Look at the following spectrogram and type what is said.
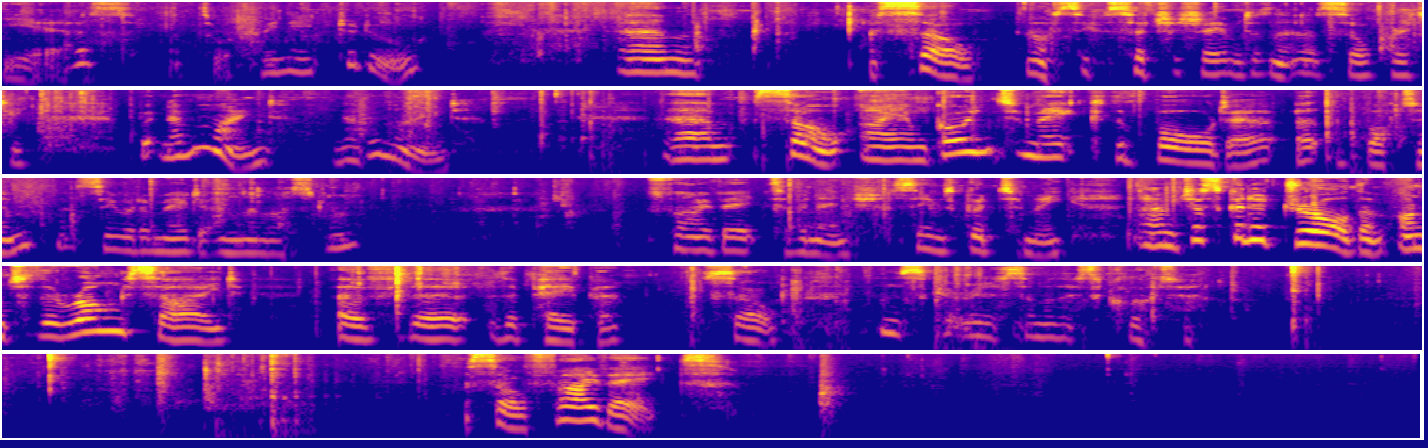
Yes, that's what we need to do. Um, so, oh, seems such a shame, doesn't it? That's so pretty. But never mind, never mind. Um, so I am going to make the border at the bottom. Let's see what I made it on the last one. 5 eighths of an inch. Seems good to me. And I'm just going to draw them onto the wrong side of the, the paper. So let's get rid of some of this clutter. So 5 eighths.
